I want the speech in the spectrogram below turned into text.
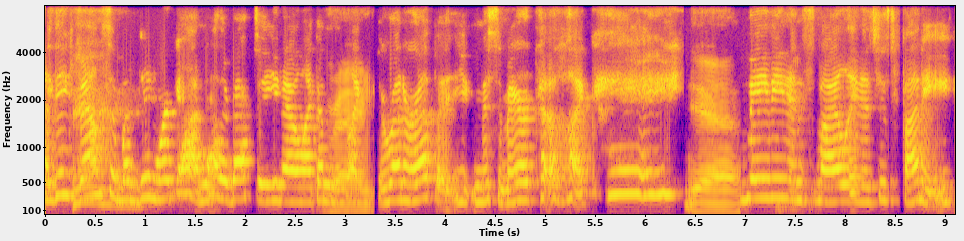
Like they found someone, didn't work out. And now they're back to, you know, like I'm Right. like the runner up at Miss America, like, hey, yeah. waving and smiling. It's just funny.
